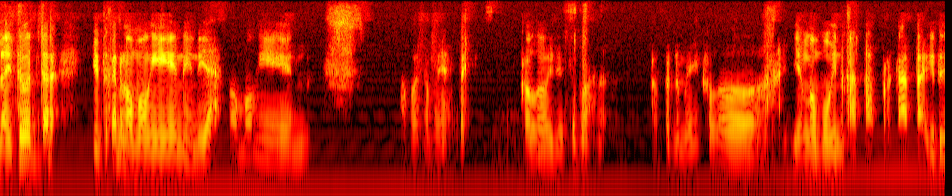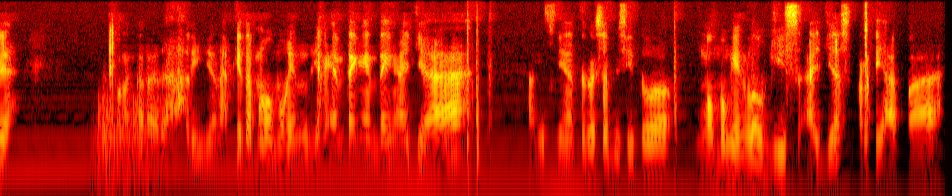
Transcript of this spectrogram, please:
Lah itu ntar itu kan ngomongin ini ya ngomongin apa namanya tek kalau ini tuh apa, apa namanya kalau yang ngomongin kata per kata gitu ya. Itu ntar ada ahlinya lah. Kita mau ngomong yang yang enteng-enteng aja harusnya. Terus habis itu ngomong yang logis aja seperti apa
